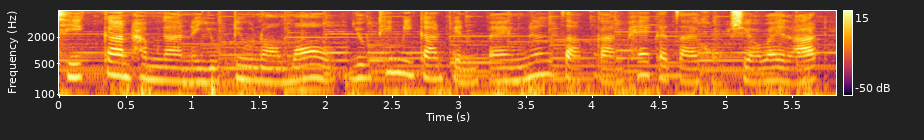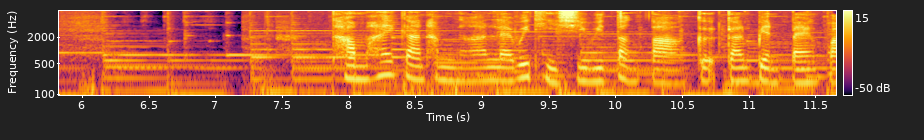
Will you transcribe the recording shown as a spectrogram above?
ทิกการทำงานในยุค New Normal ยุคที่มีการเปลี่ยนแปลงเนื่องจากการแพร่กระจายของเชื้อไวรัส ทำให้การทำงานและวิถีชีวิตต่างๆ เกิดการเปลี่ยนแปลงไป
